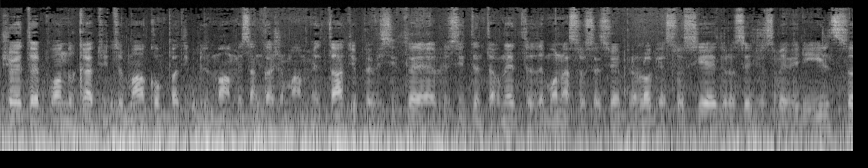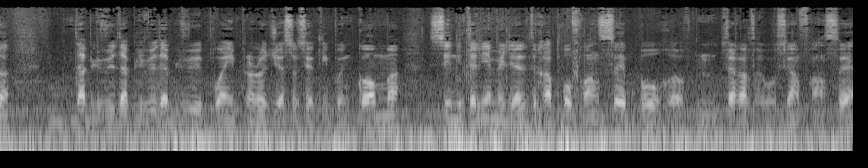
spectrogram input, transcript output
Je vais te répondre gratuitement, compatiblement à mes engagements en méta. Tu peux visiter le site internet de mon association Hypnologue Associée de Los Angeles Beverly Hills www.hypnologieassociative.com C'est en italien, mais il y a le drapeau français pour euh, faire la traduction en français.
